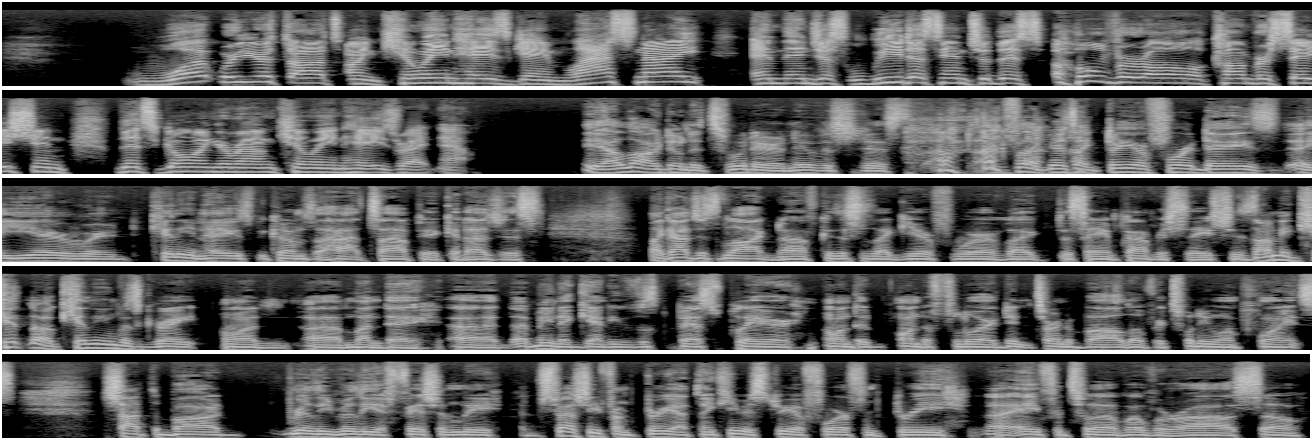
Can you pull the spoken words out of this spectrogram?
What were your thoughts on Killian Hayes' game last night? And then just lead us into this overall conversation that's going around Killian Hayes right now. Yeah, I logged on to Twitter and it was just, I, I feel like there's like three or four days a year where Killian Hayes becomes a hot topic. And I just, like, I just logged off because this is like year four of like the same conversations. I mean, no, Killian was great on uh, Monday. Uh, I mean, again, he was the best player on the, on the floor, didn't turn the ball over 21 points, shot the ball really, really efficiently, especially from three. I think he was three or four from three, uh, eight for 12 overall. So,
